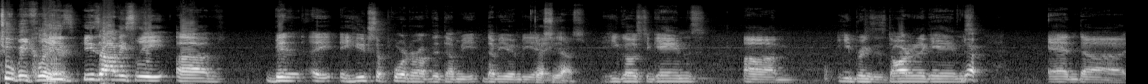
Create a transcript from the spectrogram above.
to be clear. he's he's obviously uh, been a, a huge supporter of the w, WNBA. yes, he has. He goes to games. Um, he brings his daughter to games. Yep. And uh,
